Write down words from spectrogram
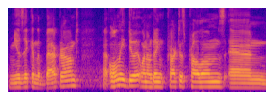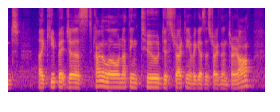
music in the background. I only do it when I'm doing practice problems and I keep it just kind of low, nothing too distracting. If it gets distracting, then turn it off.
